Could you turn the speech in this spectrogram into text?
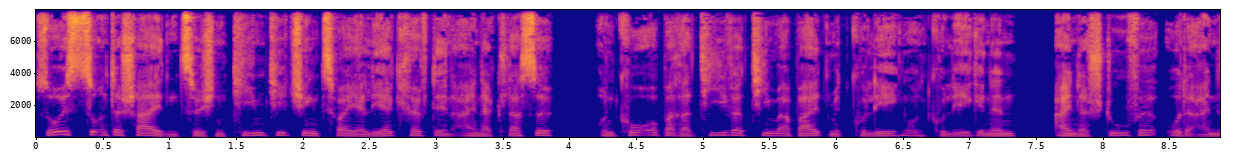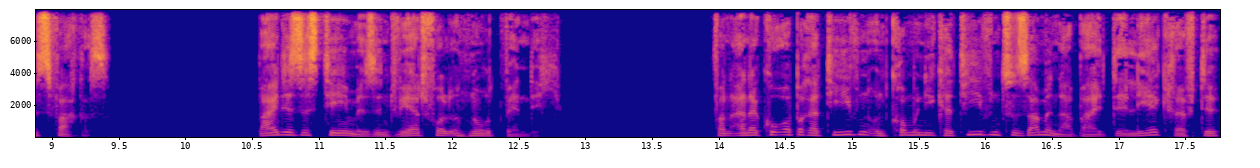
So ist zu unterscheiden zwischen Teamteaching zweier Lehrkräfte in einer Klasse und kooperativer Teamarbeit mit Kollegen und Kolleginnen einer Stufe oder eines Faches. Beide Systeme sind wertvoll und notwendig. Von einer kooperativen und kommunikativen Zusammenarbeit der Lehrkräfte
